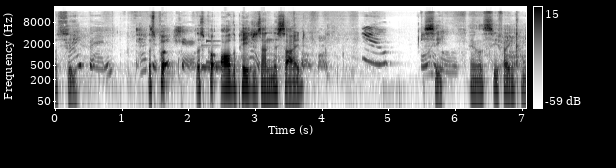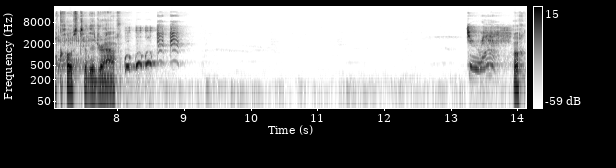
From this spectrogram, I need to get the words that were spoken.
Let's see. Hi, friend. Touch Let's put let's put all the pages on this side. Let's see. And let's see if I can come close to the giraffe. Giraffe. Oh.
